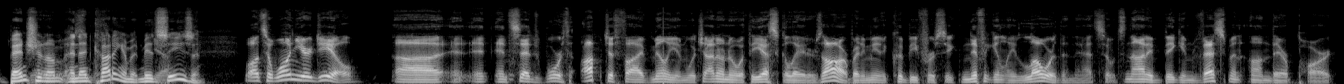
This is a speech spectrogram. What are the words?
benching him and then cutting him at midseason. Well, it's a one-year deal, uh, and, and said worth up to five million, which I don't know what the escalators are, but I mean it could be for significantly lower than that. So it's not a big investment on their part.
